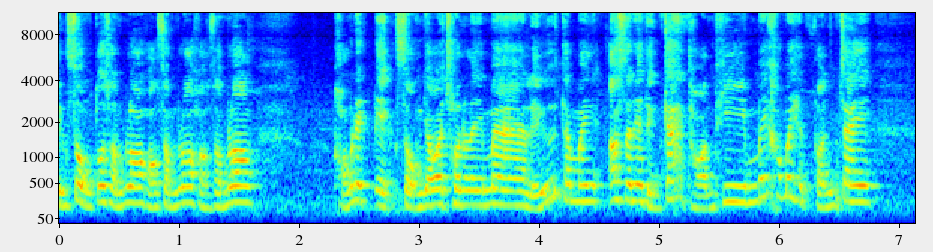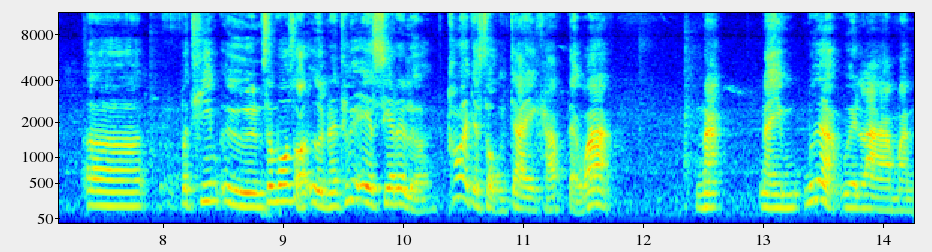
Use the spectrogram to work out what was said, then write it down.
ถึงส่งตัวสำรองของสำรองของสำรองของเด็กๆ ส่งเยาวชนอะไรมา หรือทำไมออสเตรเลียถึงกล้าถอนทีมไม่เข้าไม่สนใจประทีมอื่นสโมสรอื่นในทวีปเอเชียเลยเหรอเขาอาจจะสนใจครับ แต่ว่าณในเมื่อเวลามัน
